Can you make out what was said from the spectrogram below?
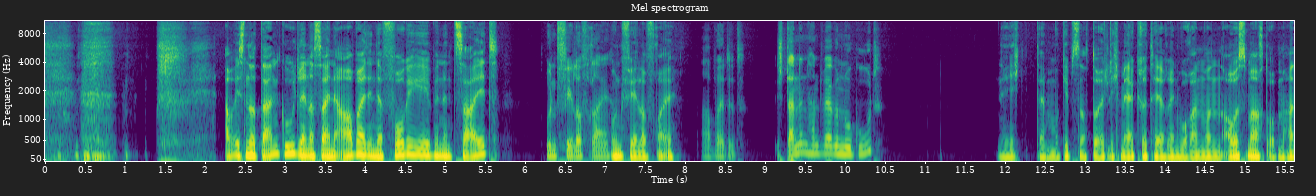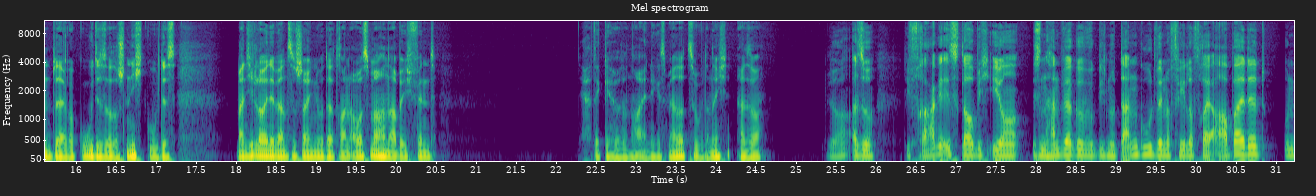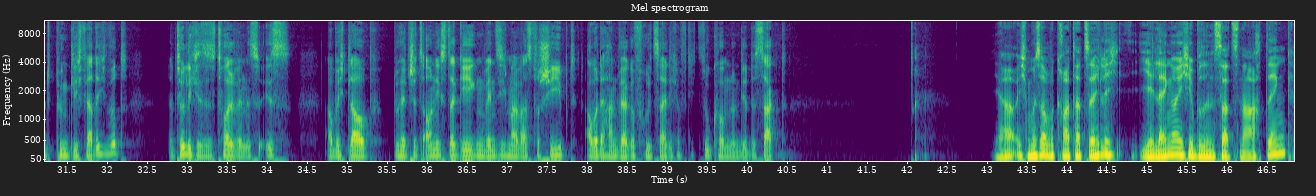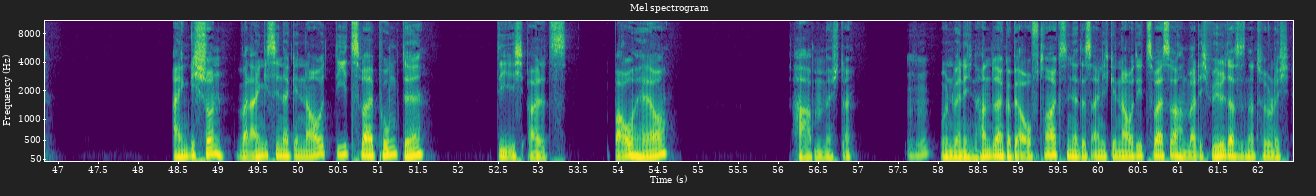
Aber ist nur dann gut, wenn er seine Arbeit in der vorgegebenen Zeit und fehlerfrei. Und fehlerfrei. Arbeitet. Ist dann ein Handwerker nur gut? Nee, ich, da gibt es noch deutlich mehr Kriterien, woran man ausmacht, ob ein Handwerker gut ist oder nicht gut ist. Manche Leute werden es wahrscheinlich nur daran ausmachen, aber ich finde, ja, da gehört noch einiges mehr dazu, oder nicht? Also. Ja, also die Frage ist, glaube ich, eher, ist ein Handwerker wirklich nur dann gut, wenn er fehlerfrei arbeitet und pünktlich fertig wird? Natürlich ist es toll, wenn es so ist, aber ich glaube, du hättest jetzt auch nichts dagegen, wenn sich mal was verschiebt, aber der Handwerker frühzeitig auf dich zukommt und dir das sagt. Ja, ich muss aber gerade tatsächlich, je länger ich über den Satz nachdenke, eigentlich schon, weil eigentlich sind ja genau die zwei Punkte, die ich als Bauherr haben möchte. Mhm. Und wenn ich einen Handwerker beauftrage, sind ja das eigentlich genau die zwei Sachen, weil ich will, dass es natürlich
